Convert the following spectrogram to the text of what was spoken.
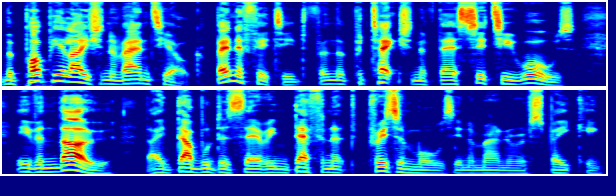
The population of Antioch benefited from the protection of their city walls, even though they doubled as their indefinite prison walls, in a manner of speaking.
